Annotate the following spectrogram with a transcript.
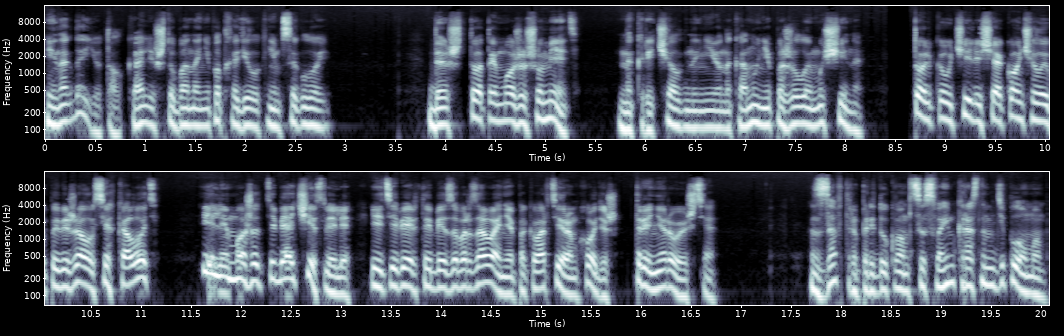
Иногда ее толкали, чтобы она не подходила к ним с иглой. «Да что ты можешь уметь?» — накричал на нее накануне пожилой мужчина. «Только училище окончила и побежала всех колоть? Или, может, тебя отчислили, и теперь ты без образования по квартирам ходишь, тренируешься?» «Завтра приду к вам со своим красным дипломом»,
